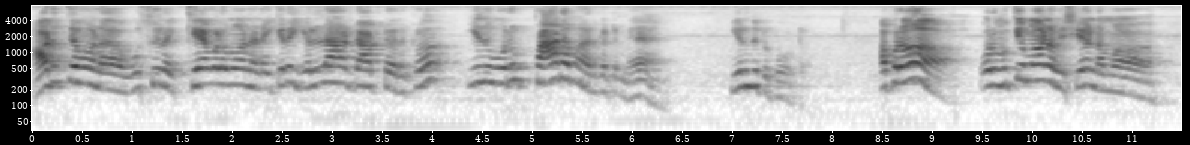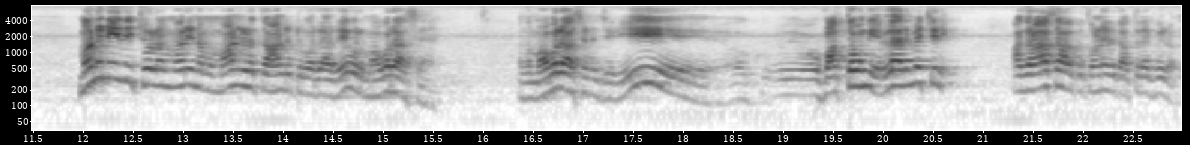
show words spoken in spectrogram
அடுத்தவனை உசுரை கேவலமாக நினைக்கிற எல்லா டாக்டருக்கும் இது ஒரு பாடமாக இருக்கட்டுமே. இருந்துட்டு போகட்டும். அப்புறம் ஒரு முக்கியமான விஷயம் நம்ம மனுநீதி சோழன் மாதிரி நம்ம மாநிலத்தை ஆண்டுட்டு வர்றாரு ஒரு மவராசன். அந்த மவராசனும் சரி மற்றவங்க எல்லாருமே சரி. அந்த ராசாவுக்கு துணை இருக்க அத்தனை பேரும்.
